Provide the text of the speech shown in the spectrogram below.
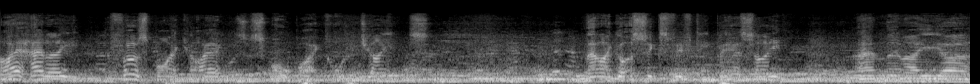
I had a, the first bike I had was a small bike called a James. Then I got a 650 BSA and then a uh,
